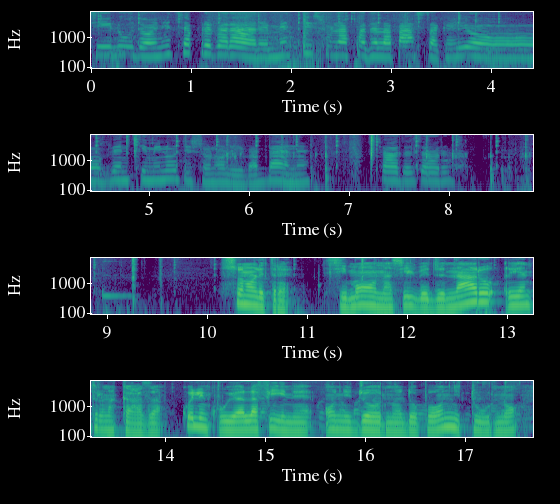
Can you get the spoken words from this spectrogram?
Sì, Ludo, inizia a preparare, metti sull'acqua della pasta che io 20 minuti sono lì, va bene? Ciao tesoro. Sono le tre. Simona, Silvia e Gennaro rientrano a casa, quelli in cui alla fine, ogni giorno, dopo ogni turno,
